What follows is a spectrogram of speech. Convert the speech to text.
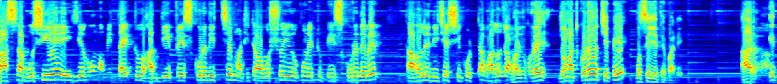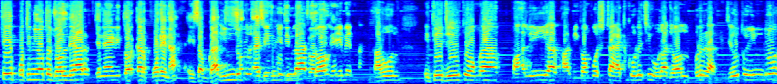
গাছটা বসিয়ে এই যেরকম অমিতদা একটু হাত দিয়ে প্রেস করে দিচ্ছে, মাটিটা অবশ্যই এরকম একটু প্রেস করে দেবেন তাহলে নিচের শিকড়টা ভালো জমা ভালো করে জমাট করেও চেপে বসে যেতে পারে। আর এতে প্রতিনিয়ত জল দেওয়ার জেনারেলি দরকার পড়ে না এইসব গাছ। ইনডোর জল জল দেবেন না। কারণ এতে যেহেতু আমরা বালি আর ভার্মি কম্পোস্টটা অ্যাড করেছি ওরা জল ভরে রাখে। যেহেতু ইনডোর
